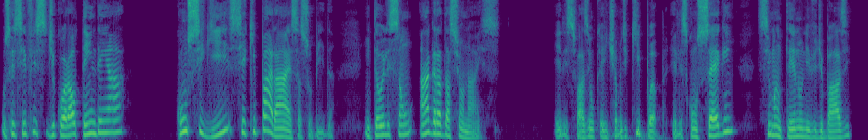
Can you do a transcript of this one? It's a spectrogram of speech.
os recifes de coral tendem a conseguir se equiparar a essa subida. Então eles são agradacionais. Eles fazem o que a gente chama de keep up. Eles conseguem se manter no nível de base,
